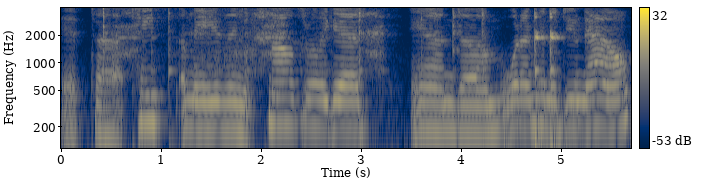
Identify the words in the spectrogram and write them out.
It uh, tastes amazing. It smells really good. And um, what I'm going to do now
